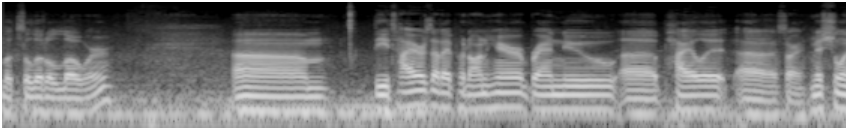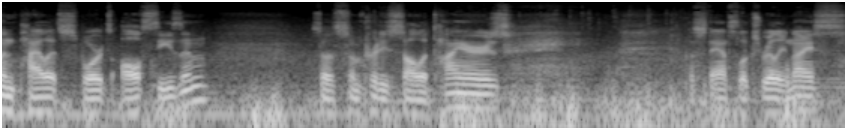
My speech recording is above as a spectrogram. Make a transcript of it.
Looks a little lower. Um, the tires that I put on here, brand new uh, Pilot, uh, sorry, Michelin Pilot Sports all season. So some pretty solid tires. The stance looks really nice.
